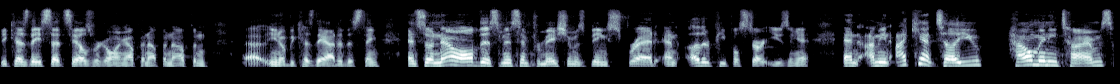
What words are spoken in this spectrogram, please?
because they said sales were going up and up and up and uh, you know because they added this thing. And so now all this misinformation was being spread and other people start using it. And i mean i can't tell you how many times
